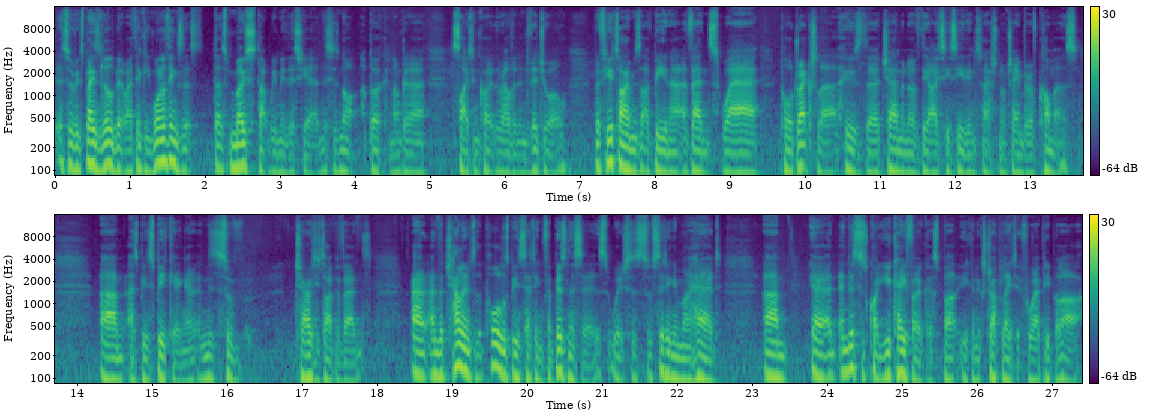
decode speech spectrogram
sort of explains a little bit my thinking. One of the things that's that's most stuck with me this year, and this is not a book, and I'm going to cite and quote the relevant individual, but a few times I've been at events where Paul Drechsler, who's the chairman of the ICC, the International Chamber of Commerce, um, has been speaking, and, and it's sort of charity type events. And, and the challenge that Paul has been setting for businesses, which is sort of sitting in my head, um, yeah, and, and, this is quite UK focused, but you can extrapolate it for where people are.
